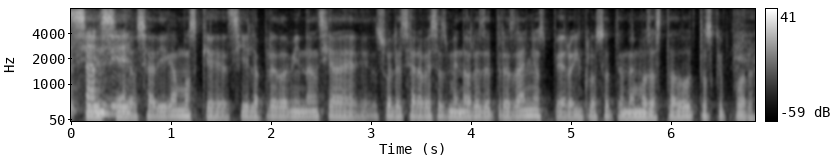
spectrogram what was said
Sí, sí. O sea, digamos que sí, la predominancia eh, suele ser a veces menores de tres años, pero incluso tenemos hasta adultos que por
